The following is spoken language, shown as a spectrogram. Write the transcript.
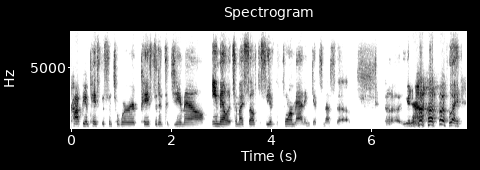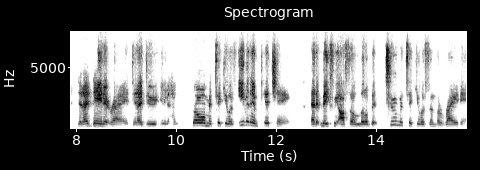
copy and paste this into Word, paste it into Gmail, email it to myself to see if the formatting gets messed up. Uh, you know, like did I date it right? Did I do? You know, I'm so meticulous, even in pitching, that it makes me also a little bit too meticulous in the writing.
